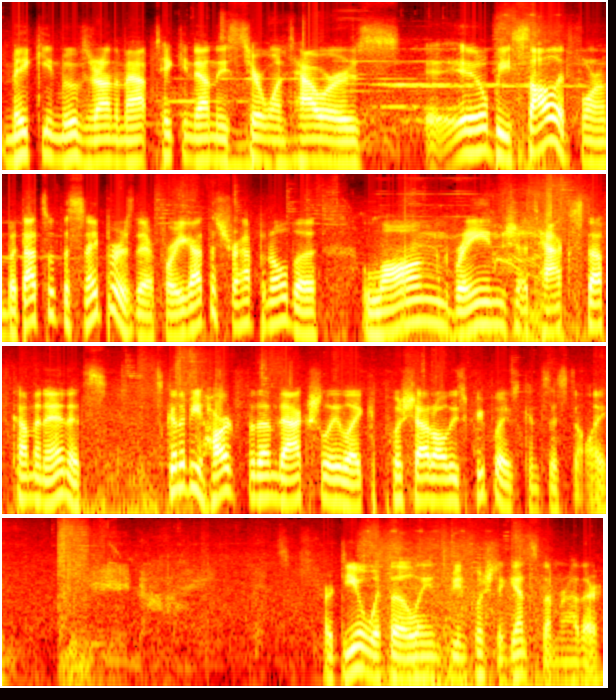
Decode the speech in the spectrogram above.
making moves around the map, taking down these tier 1 towers, it'll be solid for them. But that's what the sniper is there for. You got the shrapnel, the long range attack stuff coming in. It's it's going to be hard for them to actually like push out all these creep waves consistently. Or deal with the lanes being pushed against them, rather.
